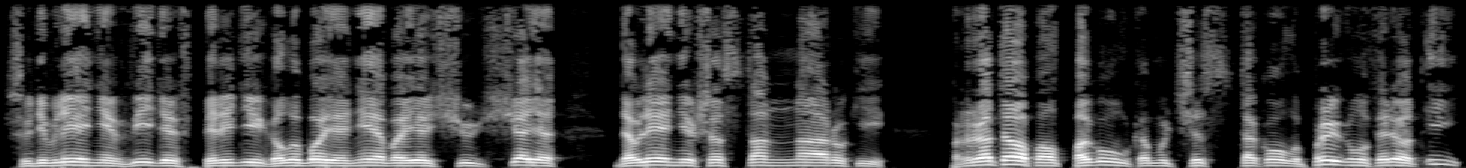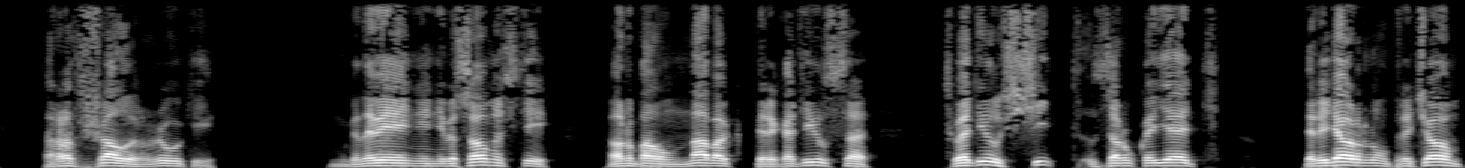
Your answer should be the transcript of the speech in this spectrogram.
с удивлением видя впереди голубое небо и ощущая давление шеста на руки, протопал по гулкому частоколу, прыгнул вперед и разжал руки. Мгновение невесомости он упал на бок, перекатился, схватил щит за рукоять, передернул плечом,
